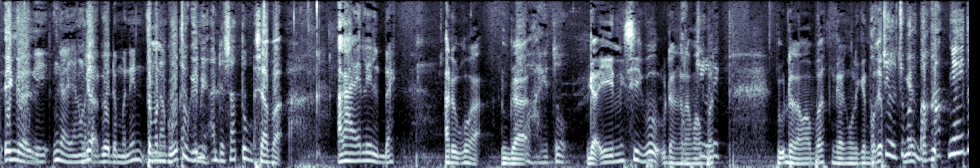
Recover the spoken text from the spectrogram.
Eh, enggak. lagi, enggak yang Enggak. lagi gue demenin Temen gue tuh gini. ini ada satu siapa? Rai Lilbeck Aduh, gua enggak wah itu enggak ini sih gua udah nggak lama banget. Gua udah lama banget enggak ngulikin bokep. kecil cuman tapi- bakatnya itu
